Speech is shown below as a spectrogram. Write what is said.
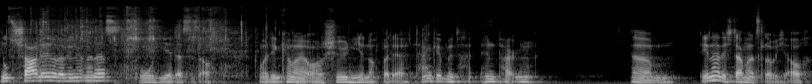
Nussschale oder wie nennt man das? Oh, hier, das ist auch. Guck mal, den kann man ja auch schön hier noch bei der Tanke mit hinpacken. Ähm, den hatte ich damals, glaube ich, auch.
